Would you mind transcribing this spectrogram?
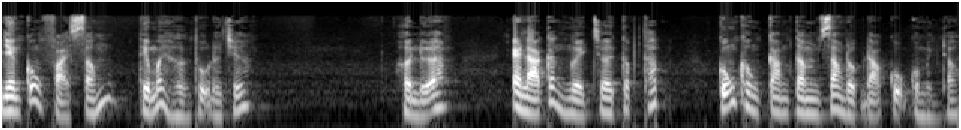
nhưng cũng phải sống thì mới hưởng thụ được chứ. Hơn nữa, e là các người chơi cấp thấp cũng không cam tâm giao nộp đạo cụ của mình đâu.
